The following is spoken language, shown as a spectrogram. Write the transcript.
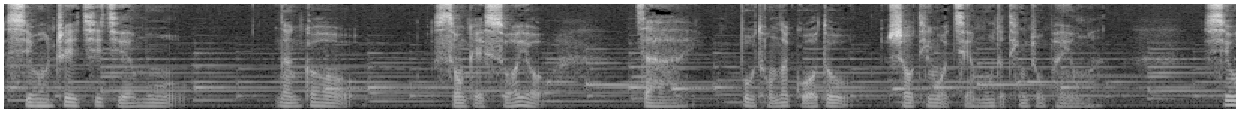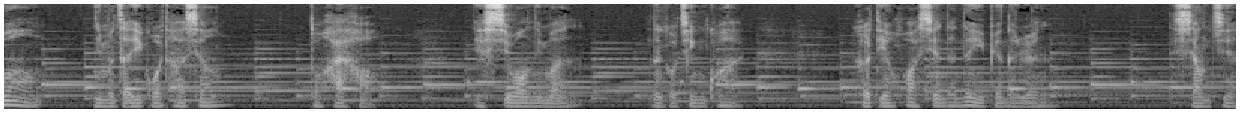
希望这一期节目能够送给所有在不同的国度收听我节目的听众朋友们。希望你们在异国他乡都还好，也希望你们能够尽快。和电话线的那一边的人相见。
